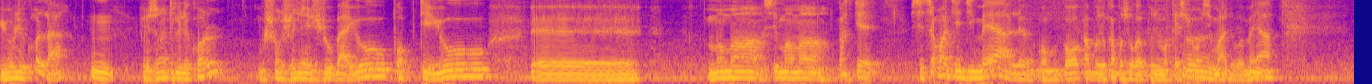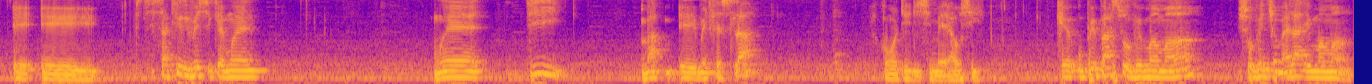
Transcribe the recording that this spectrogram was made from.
Yo l'école là. Ils ont entré à l'école, je changé les yo, ba yo, popté euh, maman, c'est maman. Parce que c'est ça, moi, tu dit, mère, le- bon, pas poser ma question aussi, mal de mère. Et, et c'est ça qui arrive, c'est que moi, moi, dit, ma, et maîtresse là, comment tu dis, c'est mère aussi, que on peut pas sauver maman, sauver Tchamela et maman.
